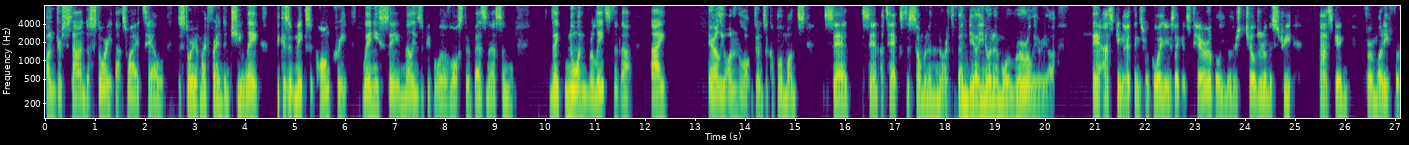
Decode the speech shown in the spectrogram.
understand a story. That's why I tell the story of my friend in Chile because it makes it concrete. When you say millions of people will have lost their business and like no one relates to that. I early on in the lockdowns, a couple of months, said sent a text to someone in the north of India, you know, in a more rural area, uh, asking how things were going. He was like, "It's terrible. You know, there's children on the street asking for money for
